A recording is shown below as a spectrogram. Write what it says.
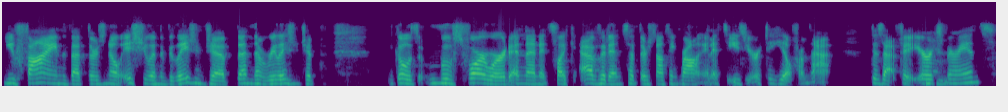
You find that there's no issue in the relationship, then the relationship goes moves forward and then it's like evidence that there's nothing wrong and it's easier to heal from that. Does that fit your mm-hmm. experience?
